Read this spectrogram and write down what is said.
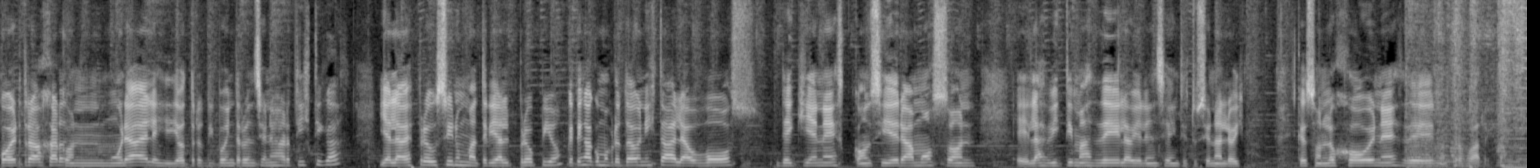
poder trabajar con murales y otro tipo de intervenciones artísticas y a la vez producir un material propio que tenga como protagonista la voz de quienes consideramos son eh, las víctimas de la violencia institucional hoy, que son los jóvenes de nuestros barrios.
